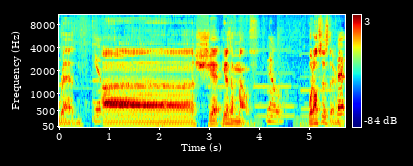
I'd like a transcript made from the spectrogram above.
red. Yep. Uh, shit. He doesn't have a mouth. no. What else is there? That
